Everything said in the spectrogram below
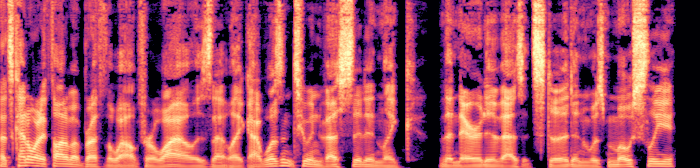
That's kind of what I thought about Breath of the Wild for a while is that like I wasn't too invested in like the narrative as it stood and was mostly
